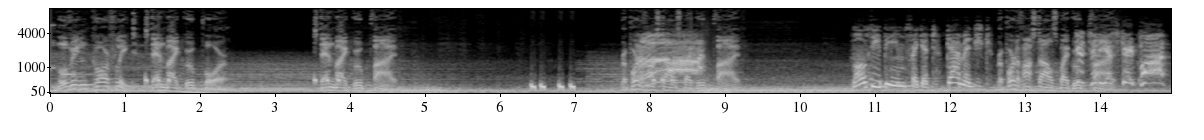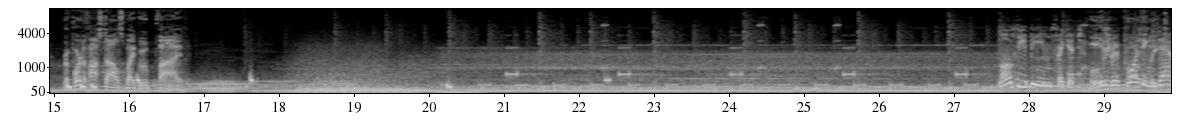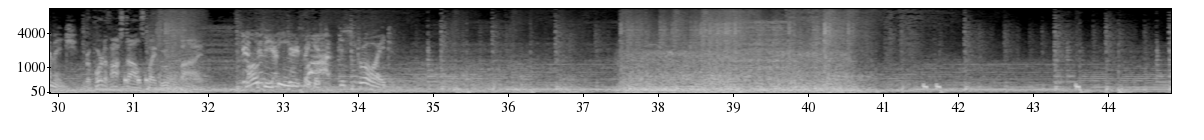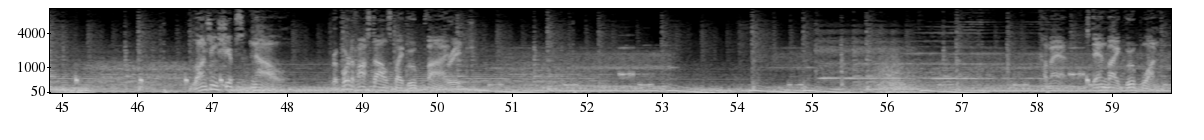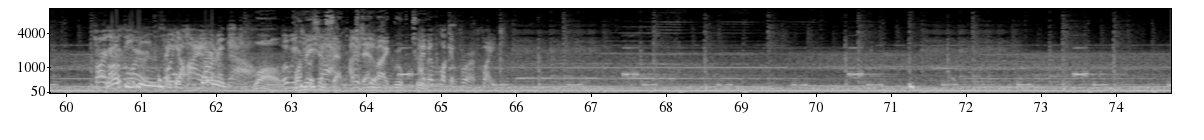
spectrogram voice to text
Moving core fleet. Stand by Group 4. Stand by Group 5. Report of hostiles by Group 5. Multi-beam frigate damaged. Report of hostiles by Group Get to 5. the escape pod! Report of hostiles by Group 5. Multi-beam frigate Moving is reporting damage. Report of hostiles by Group 5. Get Multi-beam frigate pod! destroyed. Launching ships now. Report of hostiles by Group 5. Bridge. Stand by Group 1. Target Multi-beam acquired. Going frigate to high damaged. now. Wall. Moving Formation set. Understood. Stand by Group 2. I've been looking for a fight.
